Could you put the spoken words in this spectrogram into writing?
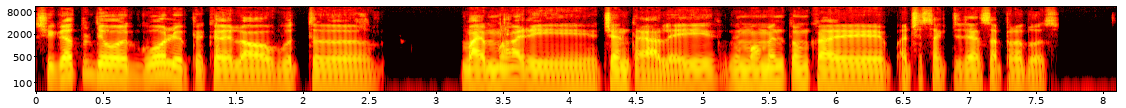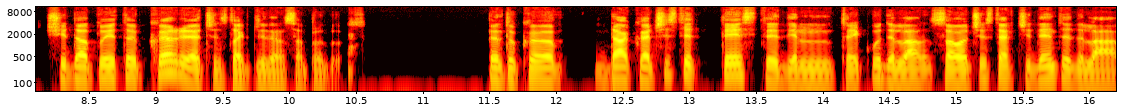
și gradul de orgoliu pe care l-au avut uh, mai mari centralei în momentul în care acest accident s-a produs. Și datorită căruia acest accident s-a produs. Pentru că dacă aceste teste din trecut de la, sau aceste accidente de la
